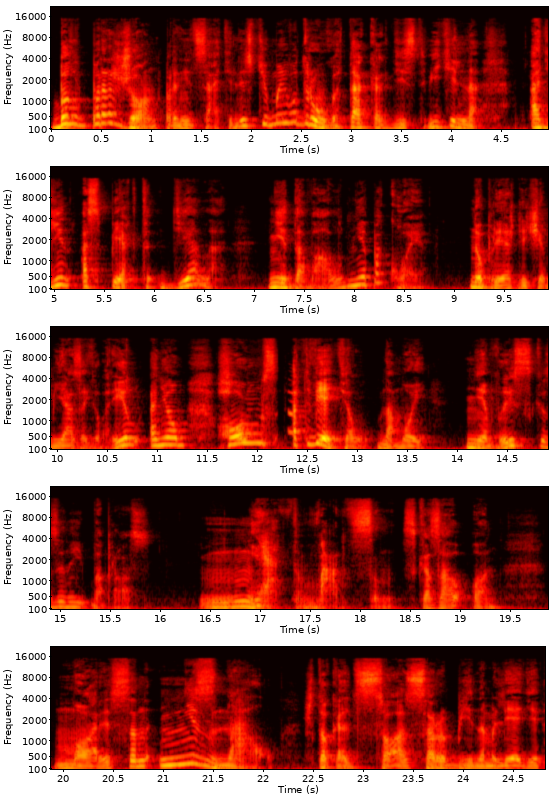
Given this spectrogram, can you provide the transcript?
был поражен проницательностью моего друга, так как действительно один аспект дела не давал мне покоя. Но прежде чем я заговорил о нем, Холмс ответил на мой невысказанный вопрос. «Нет, Ватсон», — сказал он, — «Моррисон не знал, что кольцо с рубином леди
